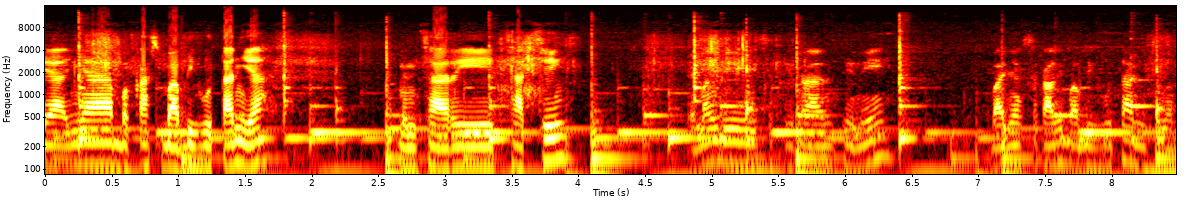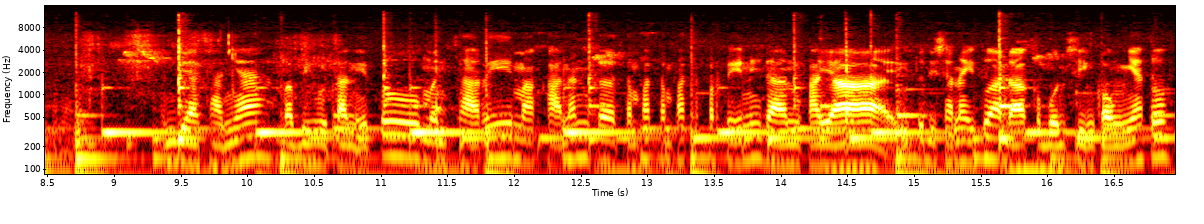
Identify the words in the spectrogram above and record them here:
kayaknya bekas babi hutan ya. Mencari cacing. Memang di sekitaran sini banyak sekali babi hutan teman-teman. Biasanya babi hutan itu mencari makanan ke tempat-tempat seperti ini dan kayak itu di sana itu ada kebun singkongnya tuh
